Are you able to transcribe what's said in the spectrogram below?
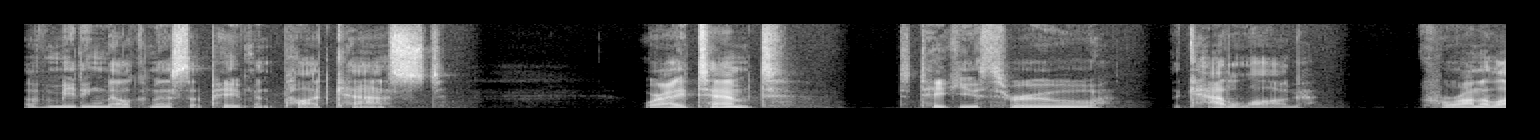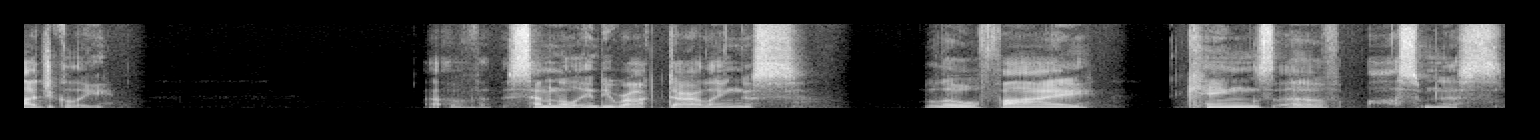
of Meeting Malkmus, a pavement podcast, where I attempt to take you through the catalog chronologically of seminal indie rock darlings, lo fi kings of awesomeness,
